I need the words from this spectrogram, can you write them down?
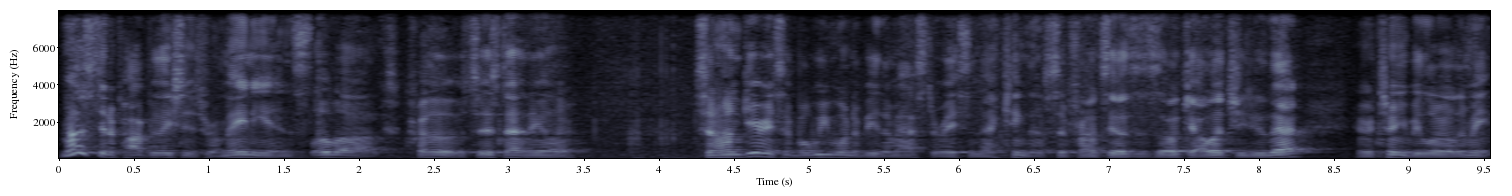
most of the population is Romanians, Slovaks, Croats, this, that, and the other. So the Hungarians said, but we want to be the master race in that kingdom. So Francis says, okay, I'll let you do that. In return, you be loyal to me.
